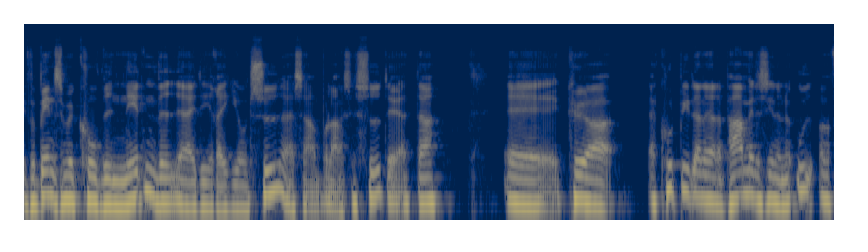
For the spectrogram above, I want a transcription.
I forbindelse med covid-19 ved jeg, at i Region Syd, altså Ambulance Syd der, der øh, kører akutbilerne eller paramedicinerne ud og,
